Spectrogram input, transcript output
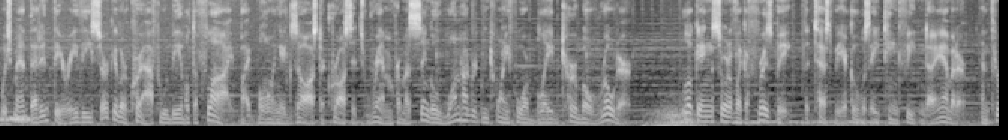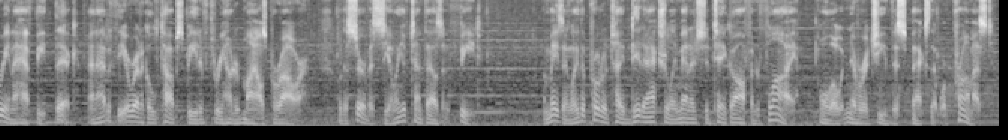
which meant that in theory the circular craft would be able to fly by blowing exhaust across its rim from a single 124-blade turbo rotor. Looking sort of like a frisbee, the test vehicle was 18 feet in diameter and 3.5 feet thick and had a theoretical top speed of 300 miles per hour, with a service ceiling of 10,000 feet. Amazingly, the prototype did actually manage to take off and fly, although it never achieved the specs that were promised.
